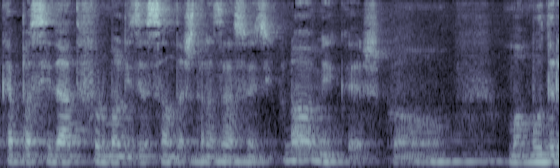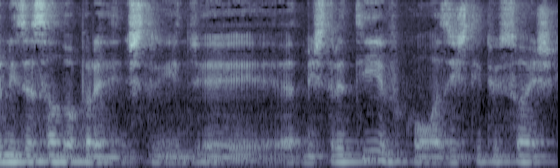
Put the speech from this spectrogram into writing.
capacidade de formalização das transações económicas, com uma modernização do aparelho administrativo, com as instituições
